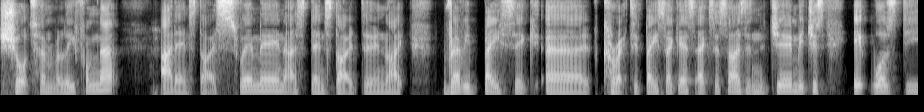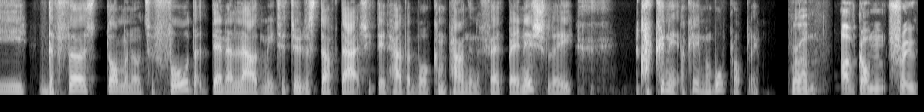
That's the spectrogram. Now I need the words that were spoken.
short term relief from that, I then started swimming. I then started doing like very basic uh, corrective base, I guess, exercises in the gym. It just it was the the first domino to fall that then allowed me to do the stuff that actually did have a more compounding effect. But initially, I couldn't I couldn't even walk properly. Rob. I've gone through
